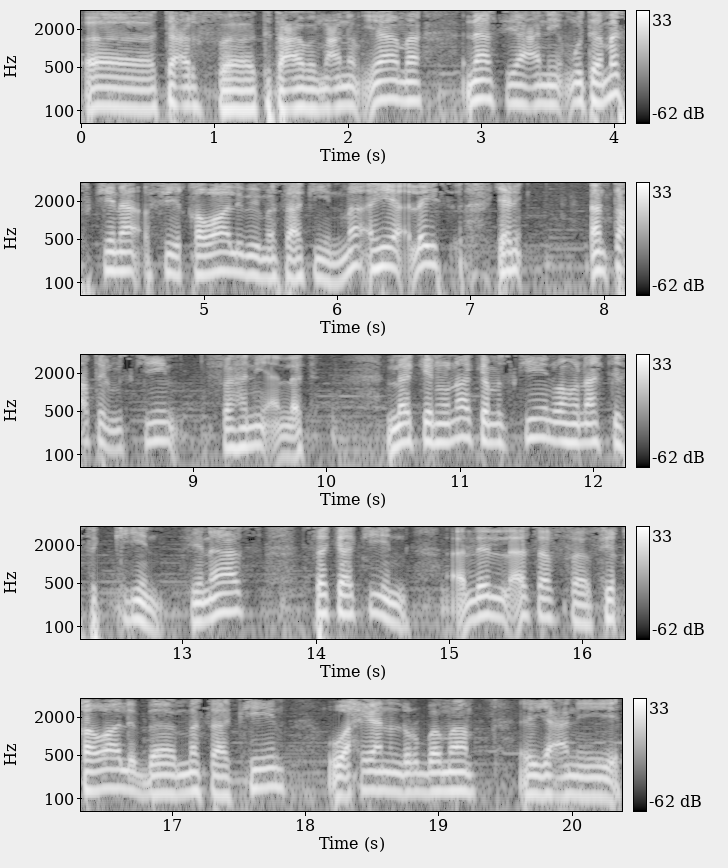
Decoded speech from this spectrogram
آه تعرف آه تتعامل معنا ياما ناس يعني متمسكنة في قوالب مساكين. ما هي ليس يعني أن تعطي المسكين فهنيئا لك. لكن هناك مسكين وهناك سكين. في ناس سكاكين. للأسف في قوالب مساكين. وأحيانا ربما يعني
